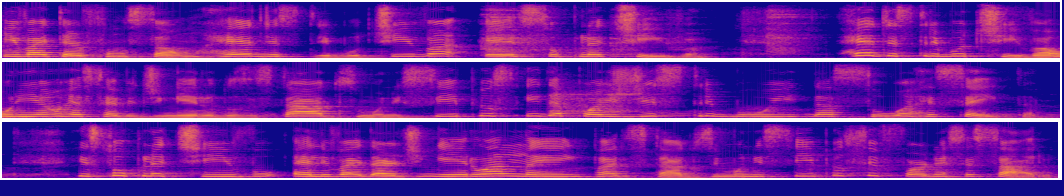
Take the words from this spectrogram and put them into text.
e vai ter função redistributiva e supletiva. Redistributiva: a União recebe dinheiro dos estados, municípios e depois distribui da sua receita. E supletivo: ele vai dar dinheiro além para estados e municípios se for necessário.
